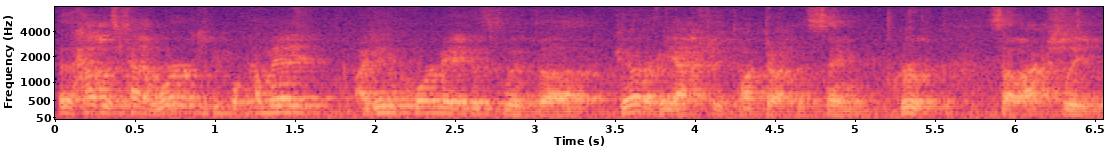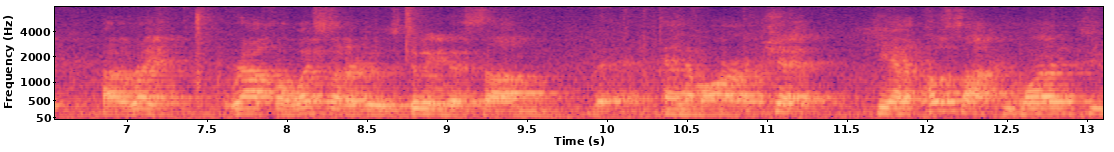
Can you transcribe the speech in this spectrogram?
of how this kind of works when people come in. I didn't coordinate this with uh, Piotr. He actually talked about this same group. So actually, uh, Ralph, Ralph who was doing this, um, the NMR on a chip, he had a postdoc who wanted to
